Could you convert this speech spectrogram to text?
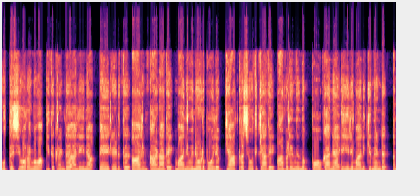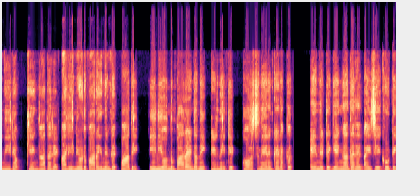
മുത്തശ്ശി ഉറങ്ങുക. ഇത് കണ്ട് അലീന പേകെടുത്ത് ആരും കാണാതെ മനുവിനോട് പോലും യാത്ര ചോദിക്കാതെ അവിടെ നിന്നും പോകാനായി തീരുമാനിക്കുന്നുണ്ട്. അന്നേരം ഗംഗാധരൻ അലീനയോട് പറയുന്നുണ്ട് മതി ഇനിയൊന്നും പറയണ്ട നീ. എഴുന്നേറ്റ് കുറച്ചു നേരം കിടക്ക്. എന്നിട്ട് ഗംഗാധരൻ ഐജയെ കൂട്ടി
